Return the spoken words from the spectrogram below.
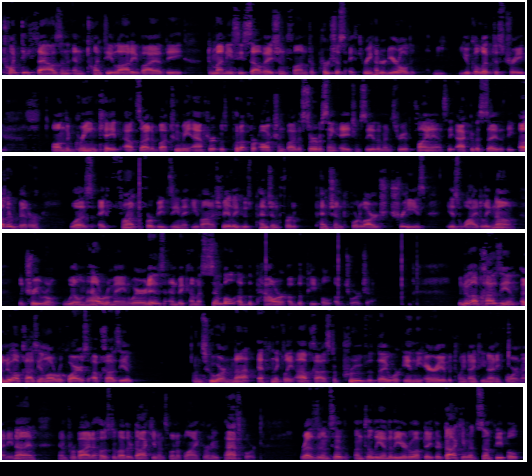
20,020 lari via the Dumanisi Salvation Fund to purchase a 300 year old eucalyptus tree on the Green Cape outside of Batumi after it was put up for auction by the servicing agency of the Ministry of Finance. The activists say that the other bidder was a front for Bidzina Ivanishvili, whose penchant for, penchant for large trees is widely known. The tree will now remain where it is and become a symbol of the power of the people of Georgia. The new Abkhazian, a new Abkhazian law requires Abkhazians who are not ethnically Abkhaz to prove that they were in the area between 1994 and 99 and provide a host of other documents when applying for a new passport. Residents have until the end of the year to update their documents. Some people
